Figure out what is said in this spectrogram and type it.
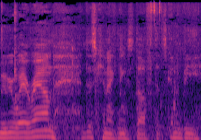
move your way around, disconnecting stuff that's going to be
